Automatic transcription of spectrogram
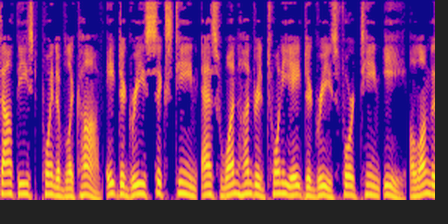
southeast point of Lakor 8 degrees 16 s 128 degrees 14 e along the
